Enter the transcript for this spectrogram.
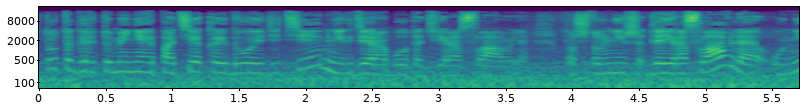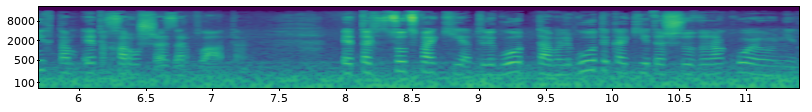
Кто-то говорит, у меня ипотека и двое детей, мне где работать в Ярославле? Потому что у них же, для Ярославля у них там это хорошая зарплата. Это соцпакет, льгот, там льготы какие-то, что-то такое у них.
